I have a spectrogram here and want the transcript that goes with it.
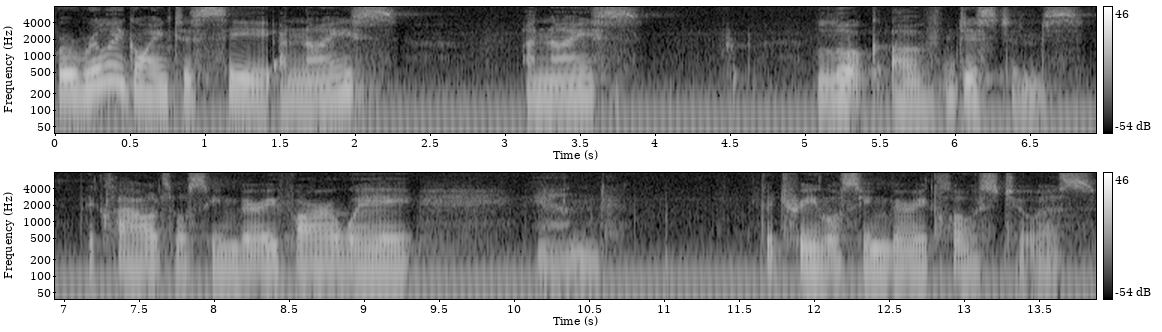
we're really going to see a nice, a nice look of distance. The clouds will seem very far away and the tree will seem very close to us.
